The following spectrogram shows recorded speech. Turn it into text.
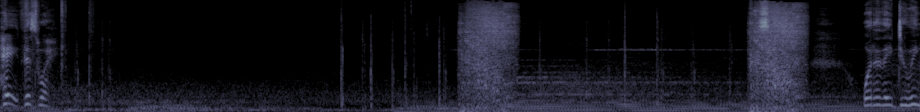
Hey, this way. What are they doing?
